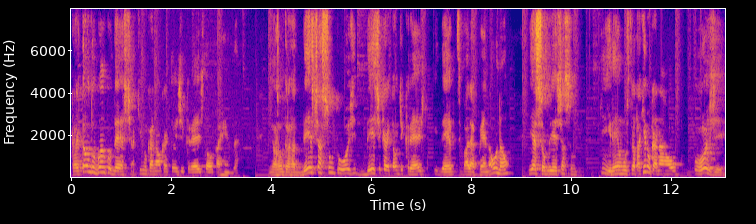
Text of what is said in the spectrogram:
Cartão do Banco Deste, aqui no canal Cartões de Crédito Alta Renda. E nós vamos tratar deste assunto hoje, deste cartão de crédito e débito, se vale a pena ou não. E é sobre este assunto que iremos tratar aqui no canal hoje.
